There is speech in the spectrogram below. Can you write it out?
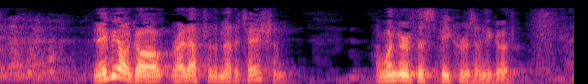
Maybe I'll go right after the meditation. I wonder if this speaker is any good.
